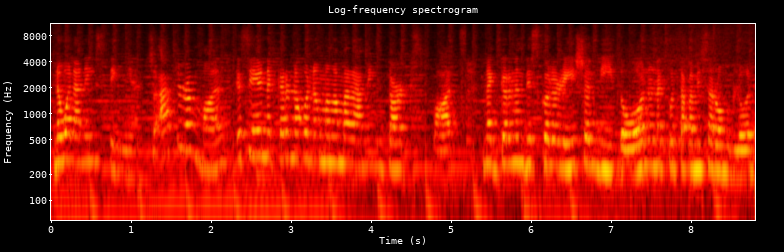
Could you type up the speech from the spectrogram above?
nawala na yung sting niya. So, after a month, kasi nagkaroon ako ng mga maraming dark spots, nagkaroon ng discoloration dito nung nagpunta kami sa Romblon,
